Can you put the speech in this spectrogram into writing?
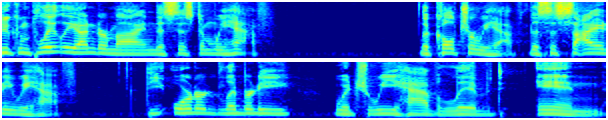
to completely undermine the system we have, the culture we have, the society we have, the ordered liberty which we have lived in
